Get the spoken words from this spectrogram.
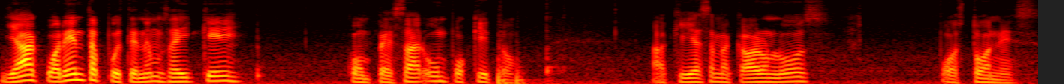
Ya a 40 pues tenemos ahí que compensar un poquito. Aquí ya se me acabaron los postones.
